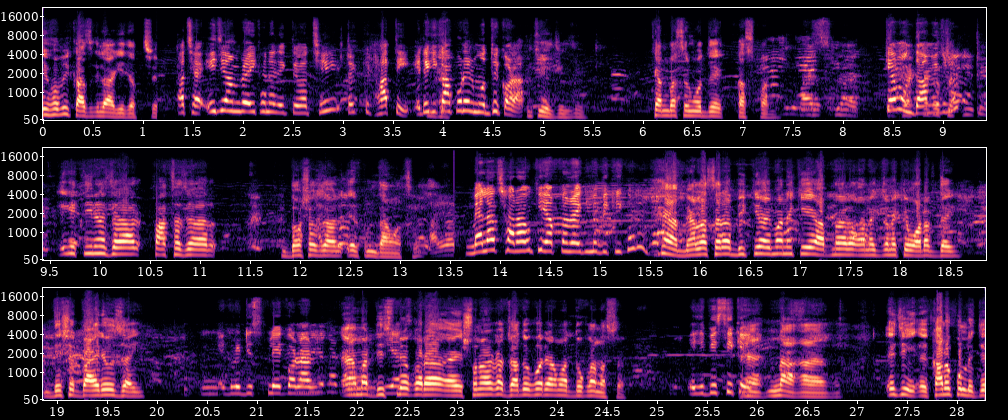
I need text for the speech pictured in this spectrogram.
এইভাবেই কাজগুলো এগিয়ে যাচ্ছে। আচ্ছা এই যে আমরা এখানে দেখতে পাচ্ছি এটা কি হাতি? এটা কি কাপড়ের মধ্যে করা? জি জি জি। ক্যানভাসের মধ্যে কাজ পান কেমন দাম এগুলো? এই যে তিন হাজার পাঁচ হাজার দশ হাজার এরকম দাম আছে। মেলা ছাড়াও কি আপনারা এগুলো বিক্রি করেন? হ্যাঁ মেলা ছাড়া বিক্রি হয় মানে কি আপনার অনেকজনে কেউ অর্ডার দেয় দেশের বাইরেও যাই। এগুলো ডিসপ্লে করার আমার ডিসপ্লে করা সোনারগাঁ জাদুঘরে আমার দোকান আছে। এই যে বিসিকে হ্যাঁ না এই যে কারুপল্লিতে?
